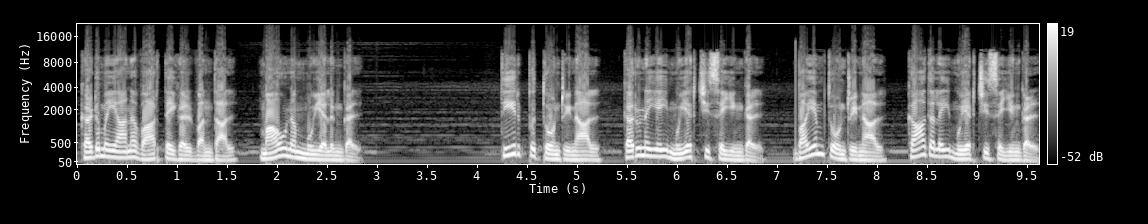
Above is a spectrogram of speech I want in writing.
கடுமையான வார்த்தைகள் வந்தால் மௌனம் முயலுங்கள். தீர்ப்பு தோன்றினால் கருணையை முயற்சி செய்யுங்கள். பயம் தோன்றினால் காதலை முயற்சி செய்யுங்கள்.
